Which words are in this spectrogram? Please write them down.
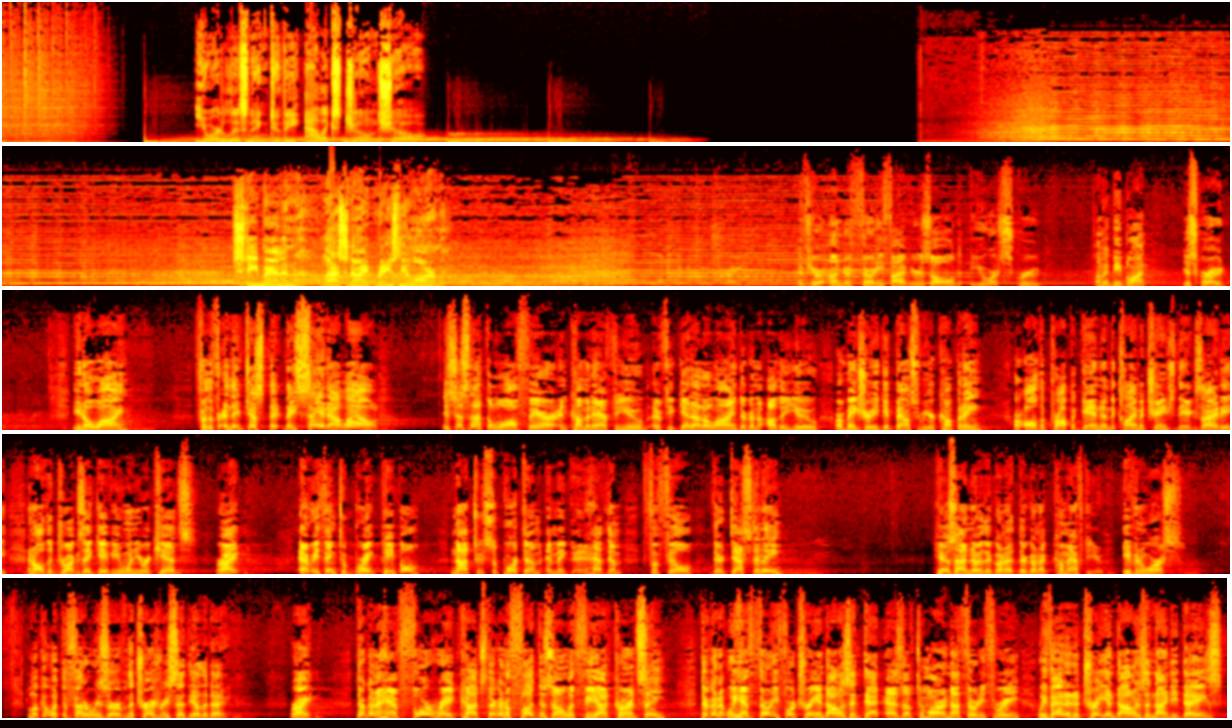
You're listening to The Alex Jones Show. Steve Bannon last night raised the alarm. If you're under 35 years old, you are screwed. Let me be blunt. You're screwed. You know why? For the and they just they, they say it out loud. It's just not the lawfare and coming after you. If you get out of line, they're going to other you or make sure you get bounced from your company or all the propaganda and the climate change and the anxiety and all the drugs they gave you when you were kids, right? Everything to break people, not to support them and make and have them fulfill their destiny. Here's how I know they're gonna, they're gonna come after you. Even worse. Look at what the Federal Reserve and the Treasury said the other day. Right? They're gonna have four rate cuts. They're gonna flood the zone with fiat currency. They're gonna, we have $34 trillion in debt as of tomorrow, not 33. We've added a trillion dollars in 90 days.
